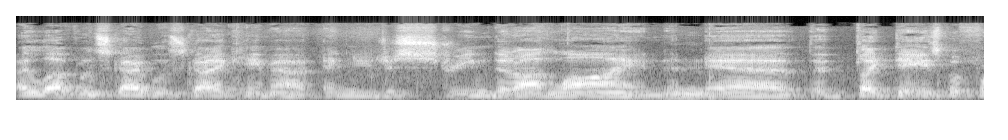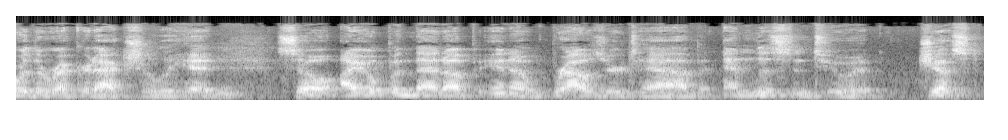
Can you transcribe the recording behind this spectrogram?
I loved when Sky Blue Sky came out and you just streamed it online, Mm-hmm. uh, the, like days before the record actually hit. So I opened that up in a browser tab and listened to it just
